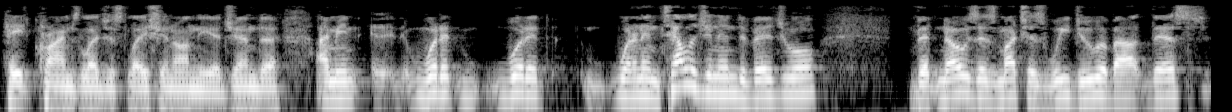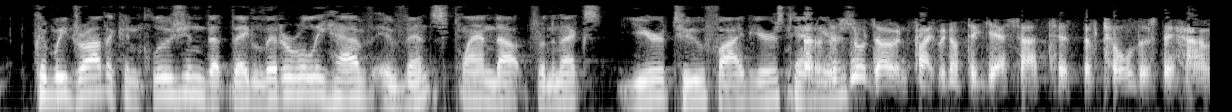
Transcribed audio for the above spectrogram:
hate crimes legislation on the agenda. I mean, would it, would it, would an intelligent individual that knows as much as we do about this could we draw the conclusion that they literally have events planned out for the next year, two, five years, ten uh, years? There's no doubt. In fact, we don't have to guess at it. They've told us they have.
